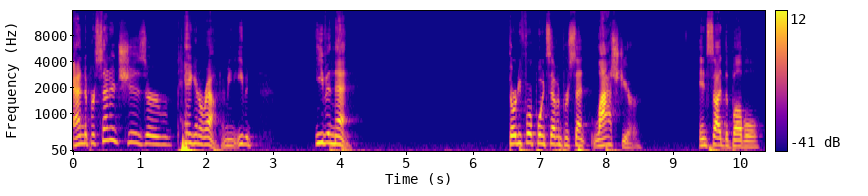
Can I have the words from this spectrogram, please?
And the percentages are hanging around. I mean, even even then, 34.7% last year inside the bubble.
